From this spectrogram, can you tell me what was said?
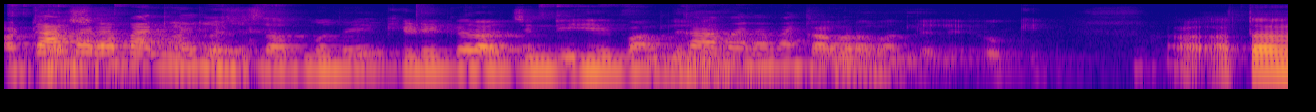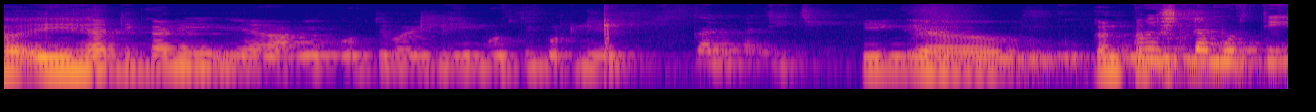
अठराशे- गाभारा बांधला गेला. अठराशे सात मध्ये खेडेकर आजींनी हे बांधलेले आहे. गाभारा बांधलेला. गाभारा बांधलेले. ओके आता ह्या ठिकाणी अ, आम्ही मूर्ती बघितली ही मूर्ती कुठली आहे गणपतीची ही अ, गणपती कृष्णमूर्ती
